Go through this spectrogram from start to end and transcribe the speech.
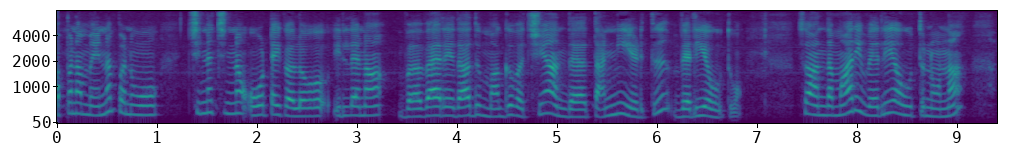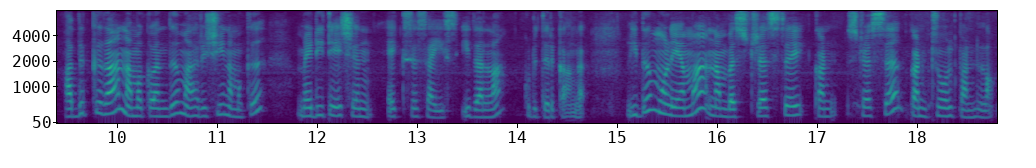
அப்போ நம்ம என்ன பண்ணுவோம்? சின்ன சின்ன ஓட்டைகளோ இல்லைனா வேறு ஏதாவது மகு வச்சு அந்த தண்ணி எடுத்து வெளியே ஊற்றுவோம் ஸோ அந்த மாதிரி வெளியே ஊற்றணுன்னா அதுக்கு தான் நமக்கு வந்து மகரிஷி நமக்கு மெடிடேஷன் எக்ஸசைஸ் இதெல்லாம் கொடுத்துருக்காங்க. இது மூலயமா நம்ம ஸ்ட்ரெஸ்ஸை கன் ஸ்ட்ரெஸ்ஸை கண்ட்ரோல் பண்ணலாம்.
